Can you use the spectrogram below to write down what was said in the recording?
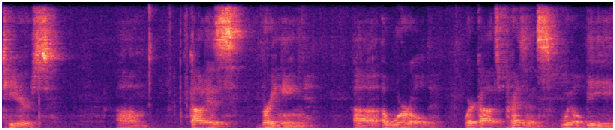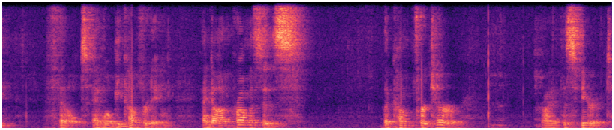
tears. Um, God is bringing uh, a world where God's presence will be felt and will be comforting. And God promises the comforter right? The Spirit,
